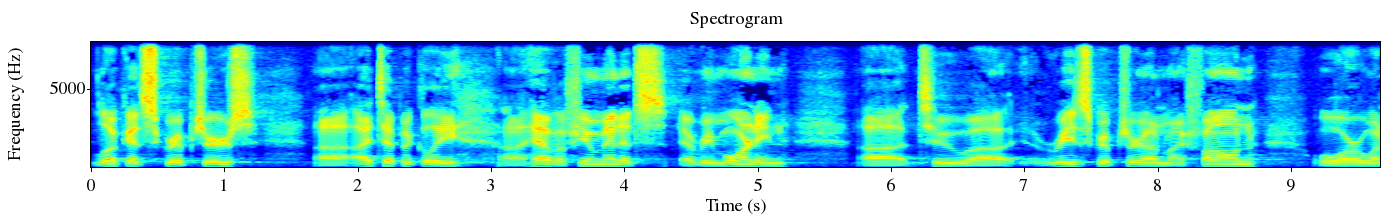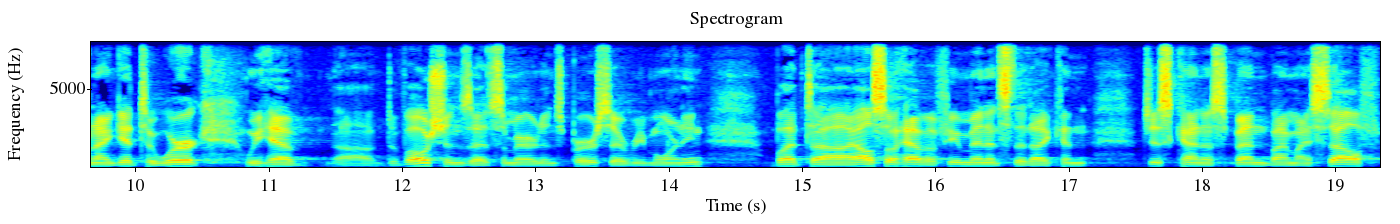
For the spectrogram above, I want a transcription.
look at scriptures. Uh, I typically uh, have a few minutes every morning uh, to uh, read scripture on my phone, or when I get to work, we have uh, devotions at Samaritan's Purse every morning. But uh, I also have a few minutes that I can just kind of spend by myself,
